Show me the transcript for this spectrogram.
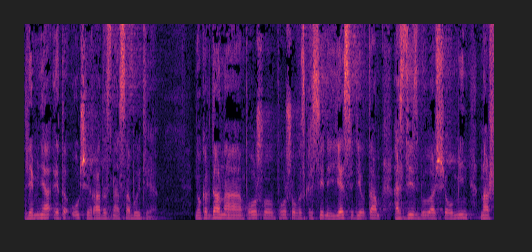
для меня это очень радостное событие. Но когда на прошлое, прошлое воскресенье я сидел там, а здесь была Шауминь, наш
